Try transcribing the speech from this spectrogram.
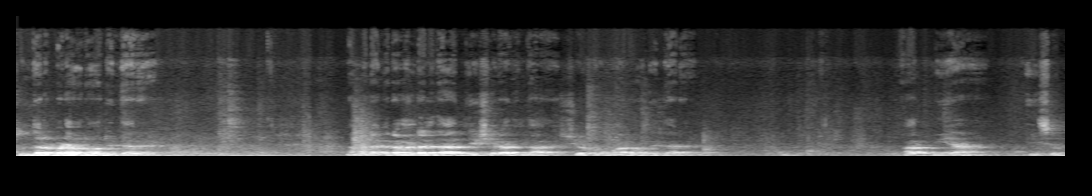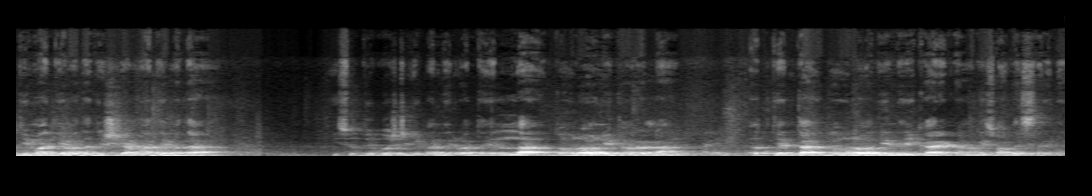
ಸುಂದರ ಬಡವರವರಿದ್ದಾರೆ ನಮ್ಮ ನಗರ ಮಂಡಲದ ಅಧ್ಯಕ್ಷರಾದಂಥ ಶಿವಕುಮಾರ್ ಅವರಿದ್ದಾರೆ. ಆತ್ಮೀಯ ಈ ಸುದ್ದಿ ಮಾಧ್ಯಮದ, ದೃಶ್ಯ ಮಾಧ್ಯಮದ ಈ ಸುದ್ದಿಗೋಷ್ಠಿಗೆ ಬಂದಿರುವಂಥ ಎಲ್ಲ ಗೌರವಾನ್ವಿತವರನ್ನು ಅತ್ಯಂತ ಗೌರವದಿಂದ ಈ ಕಾರ್ಯಕ್ರಮಕ್ಕೆ ಸ್ವಾಗತಿಸ್ತಾ ಇದ್ದೇನೆ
